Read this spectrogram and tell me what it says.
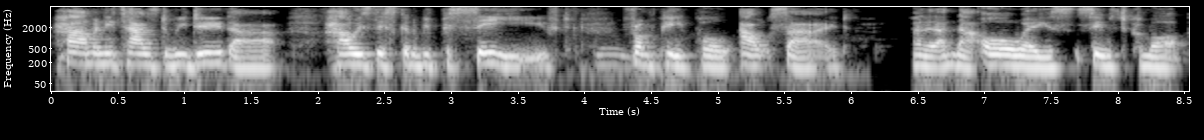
how many times do we do that? How is this going to be perceived mm. from people outside? And, and that always seems to come up.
